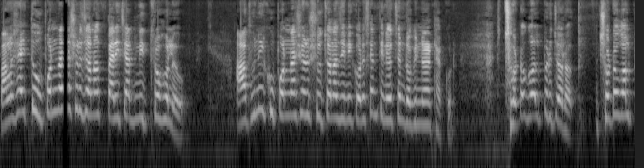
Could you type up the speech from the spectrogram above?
বাংলা সাহিত্য উপন্যাসের জনক প্যারিচাঁদ মিত্র হলেও আধুনিক উপন্যাসের সূচনা যিনি করেছেন, তিনি হচ্ছেন রবীন্দ্রনাথ ঠাকুর। ছোট গল্পের জনক ছোট গল্প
